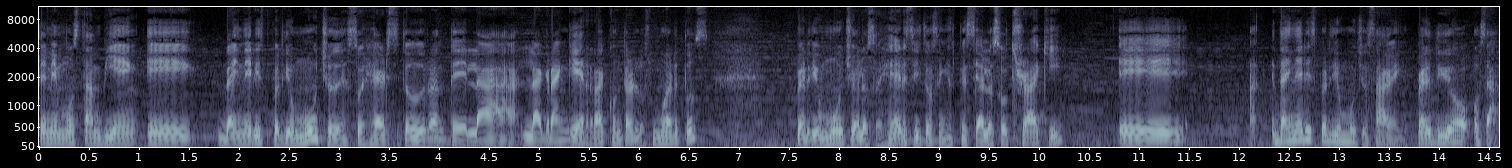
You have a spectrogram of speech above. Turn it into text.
tenemos también eh, Daenerys perdió mucho de su ejército durante la, Gran Guerra contra los muertos. Perdió mucho de los ejércitos, en especial los Othraki. Eh, Daenerys perdió mucho, ¿saben? Perdió, o sea,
